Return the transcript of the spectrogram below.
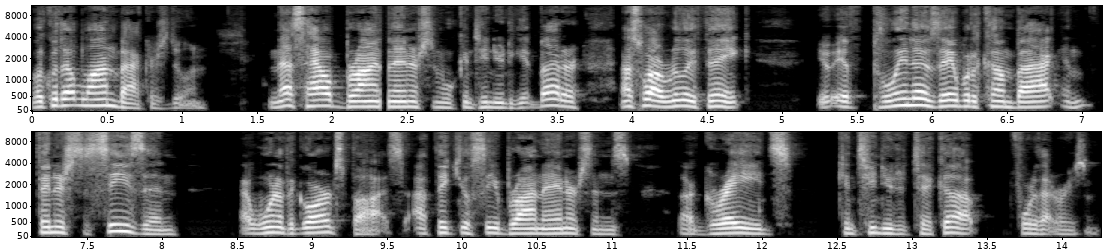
Look what that linebacker's doing. And that's how Brian Anderson will continue to get better. That's why I really think if Polino is able to come back and finish the season at one of the guard spots, I think you'll see Brian Anderson's uh, grades continue to tick up for that reason.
